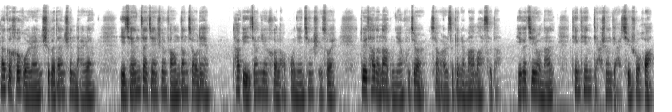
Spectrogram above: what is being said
那个合伙人是个单身男人，以前在健身房当教练。他比江俊鹤老婆年轻十岁，对他的那股黏糊劲儿，像儿子跟着妈妈似的。一个肌肉男，天天嗲声嗲气说话，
